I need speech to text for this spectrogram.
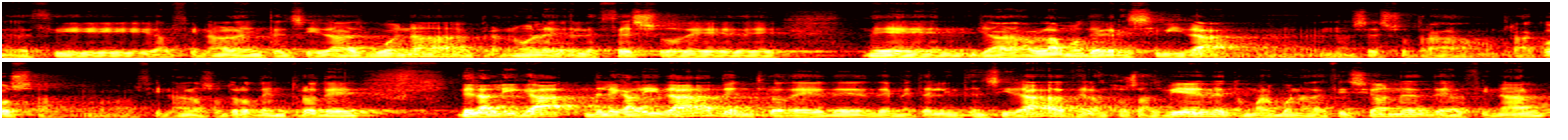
Es decir, al final la intensidad es buena, pero no el, exceso de, ya hablamos de agresividad no es otra, otra cosa. Al final nosotros dentro de, la liga, de legalidad, dentro de, meter la intensidad, hacer las cosas bien, de tomar buenas decisiones, de al final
